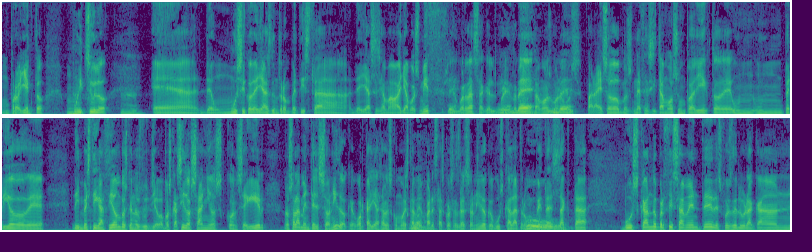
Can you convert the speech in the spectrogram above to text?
un proyecto muy chulo ah. eh, de un músico de jazz, de un trompetista de jazz que se llamaba Jabo Smith, ¿te acuerdas? Aquel proyecto que montamos, bueno, pues para eso pues, necesitamos un proyecto de un, periodo de, investigación pues que nos llevó pues, casi dos años conseguir no solamente el sonido, que Gorka ya sabes cómo es también para estas cosas del sonido, que busca la trompeta uh. exacta, buscando precisamente después del huracán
